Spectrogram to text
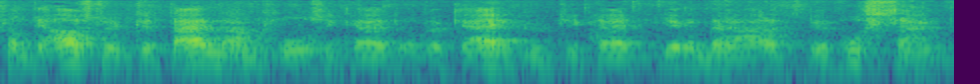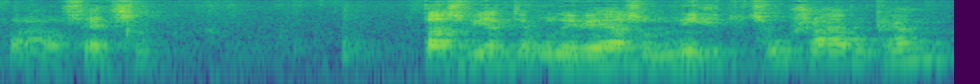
schon die Ausdrücke Teilnahmslosigkeit oder Gleichgültigkeit irgendeine Art Bewusstsein voraussetzen. Das wird dem Universum nicht zuschreiben können.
